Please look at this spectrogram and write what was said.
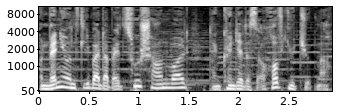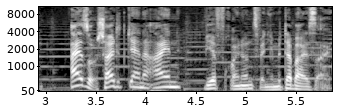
Und wenn ihr uns lieber dabei zuschauen wollt, dann könnt ihr das auch auf YouTube machen. Also schaltet gerne ein, wir freuen uns, wenn ihr mit dabei seid.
